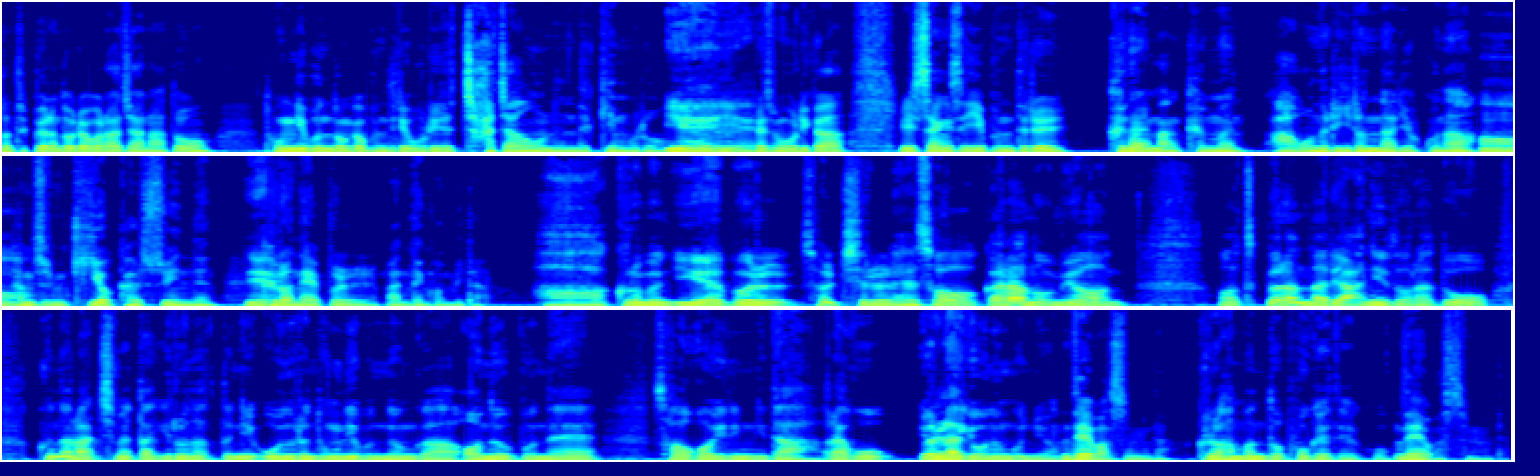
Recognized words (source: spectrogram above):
떤 특별한 노력을 하지 않아도 독립운동가 분들이 우리를 찾아오는 느낌으로 예, 예. 그래서 우리가 일상에서 이분들을 그날만큼은 아 오늘이 이런 날이었구나 어. 하면서 좀 기억할 수 있는 그런 앱을 만든 겁니다. 아, 그러면 이 앱을 설치를 해서 깔아놓으면 어, 특별한 날이 아니더라도 그날 아침에 딱 일어났더니 오늘은 독립운동가 어느 분의 서거일입니다라고 연락이 오는군요. 네, 맞습니다. 그럼 한 번 더 보게 되고. 네, 맞습니다.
